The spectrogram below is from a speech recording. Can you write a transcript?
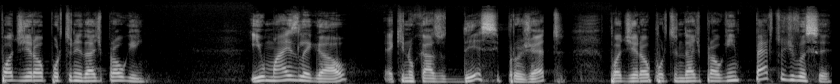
pode gerar oportunidade para alguém. E o mais legal é que no caso desse projeto, pode gerar oportunidade para alguém perto de você.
